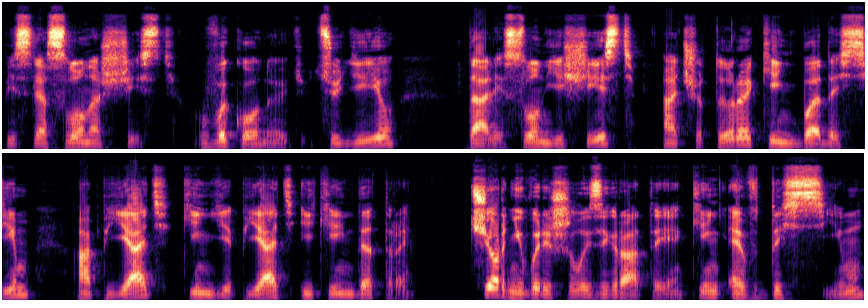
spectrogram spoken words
Після слона 6 виконують цю дію. Далі слон Е6, А4, кінь БД7, А5, кінь Е5 і кінь Д3. Чорні вирішили зіграти кінь FD7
